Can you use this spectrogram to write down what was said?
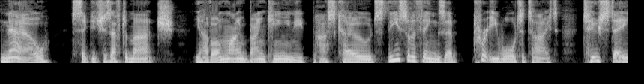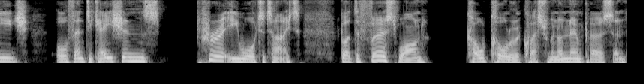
now signatures have to match. You have online banking, you need passcodes. These sort of things are pretty watertight. Two stage authentications, pretty watertight. But the first one, cold call a request from an unknown person,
